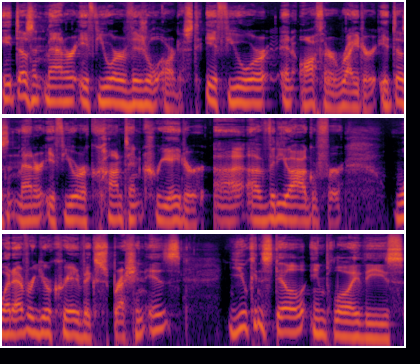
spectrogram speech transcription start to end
it doesn't matter if you're a visual artist, if you're an author, writer, it doesn't matter if you're a content creator, uh, a videographer, whatever your creative expression is, you can still employ these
